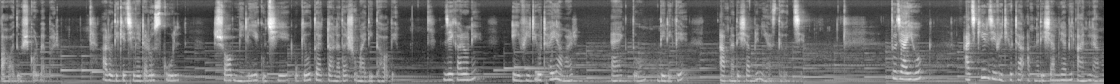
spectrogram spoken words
পাওয়া দুষ্কর ব্যাপার। আর ওদিকে ছেলেটারও স্কুল, সব মিলিয়ে গুছিয়ে ওকেও তো একটা আলাদা সময় দিতে হবে। যে কারণে এই ভিডিওটাই আমার একদম দেরিতে আপনাদের সামনে নিয়ে আসতে হচ্ছে। তো যাই হোক, আজকের যে ভিডিওটা আপনাদের সামনে আমি আনলাম,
